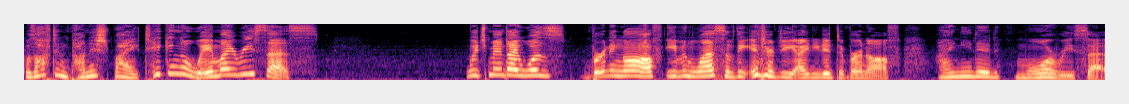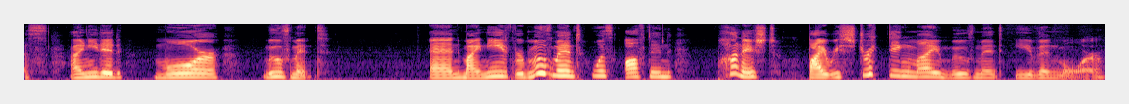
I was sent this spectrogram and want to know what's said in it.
was often punished by taking away my recess, which meant I was burning off even less of the energy I needed to burn off. I needed more recess. I needed more movement. And my need for movement was often punished by restricting my movement even more.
